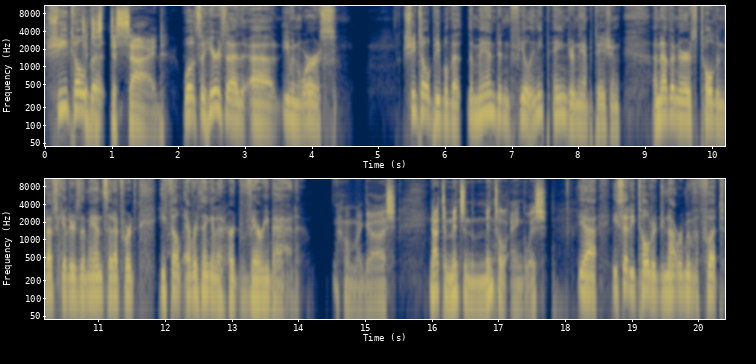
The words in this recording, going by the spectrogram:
She told to the just decide. well. So here's a uh, even worse. She told people that the man didn't feel any pain during the amputation. Another nurse told investigators the man said afterwards he felt everything and it hurt very bad. Oh my gosh. Not to mention the mental anguish. Yeah, he said he told her do not remove the foot.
